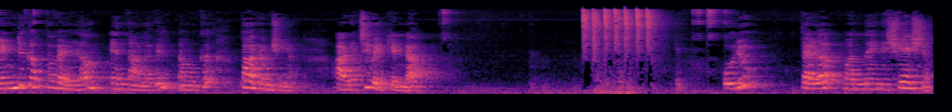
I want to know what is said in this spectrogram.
രണ്ട് കപ്പ് വെള്ളം എന്ന അളവിൽ നമുക്ക് പാകം ചെയ്യാം. അടച്ചു വെക്കണ്ട. ഒരു തിള വന്നതിന് ശേഷം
